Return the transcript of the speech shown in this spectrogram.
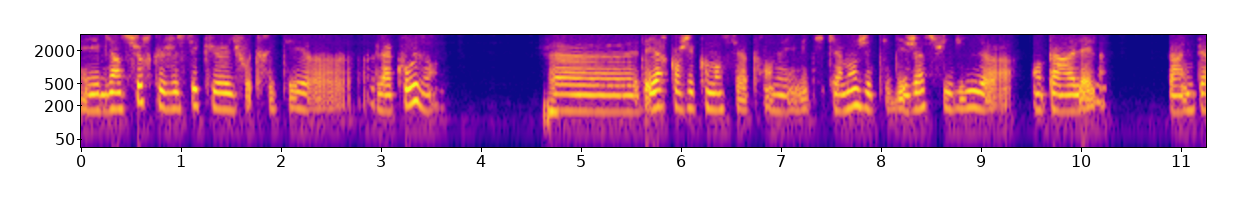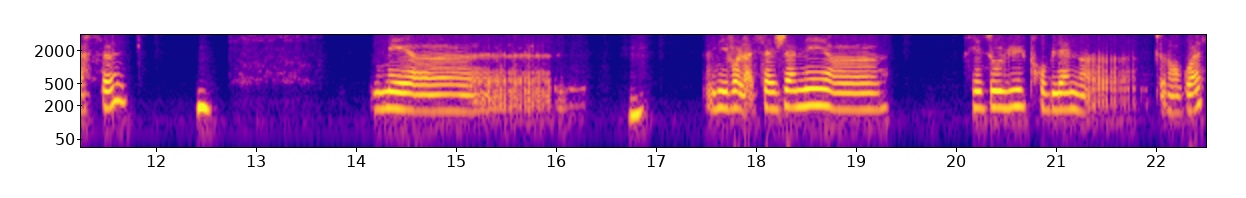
Et bien sûr que je sais qu'il faut traiter euh, la cause. Euh, D'ailleurs, quand j'ai commencé à prendre les médicaments, j'étais déjà suivie euh, en parallèle par une personne. Mm. Mais, Mm. mais voilà, ça n'a jamais résolu le problème euh, de l'angoisse.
